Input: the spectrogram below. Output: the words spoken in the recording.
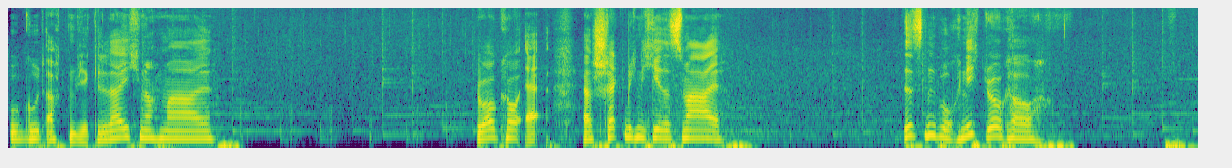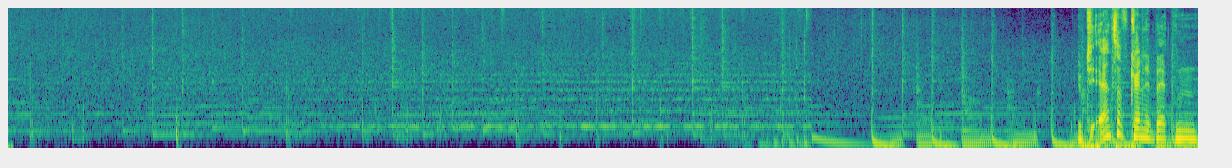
begutachten wir gleich nochmal. mal. Roko, er, erschreckt mich nicht jedes Mal. Das ist ein Buch, nicht Roko. Gibt ihr ernsthaft keine Betten?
